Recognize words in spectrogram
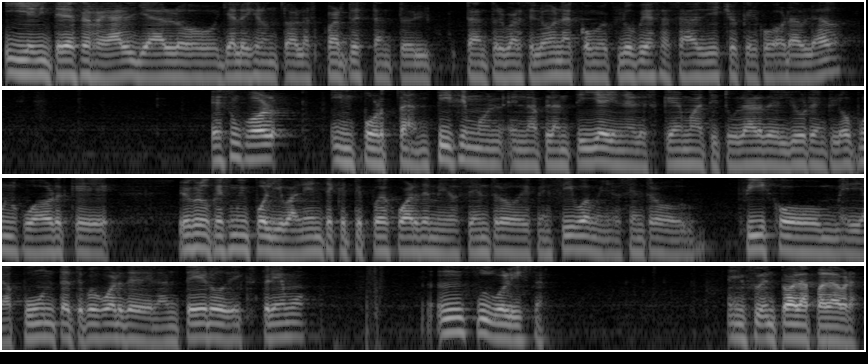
y el interés es real, ya lo, ya lo dijeron todas las partes, tanto el, tanto el Barcelona como el club ya se ha dicho que el jugador ha hablado. Es un jugador importantísimo en, la plantilla y en el esquema titular del Jurgen Klopp, un jugador que yo creo que es muy polivalente, que te puede jugar de medio centro defensivo, de medio centro fijo, media punta, te puede jugar de delantero, de extremo, un futbolista en, su, toda la palabra.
